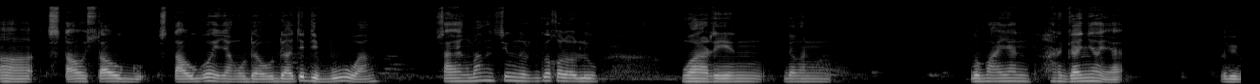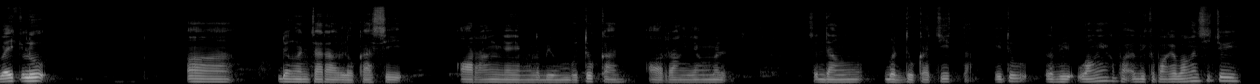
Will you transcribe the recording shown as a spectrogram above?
Uh, setahu setahu setahu gue yang udah-udah aja dibuang. Sayang banget sih menurut gue kalau lu warin dengan lumayan harganya ya. Lebih baik lu uh, dengan cara lokasi orangnya yang lebih membutuhkan orang yang sedang berduka cita itu lebih uangnya kepa lebih kepake banget sih cuy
